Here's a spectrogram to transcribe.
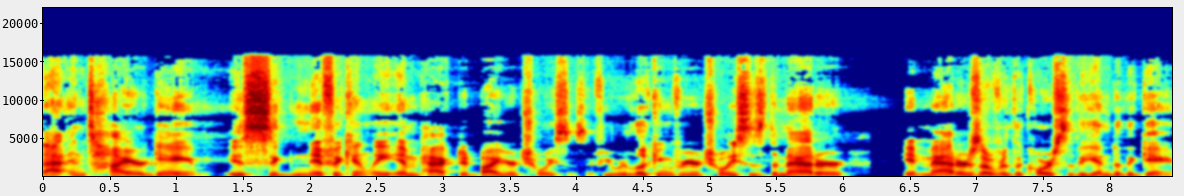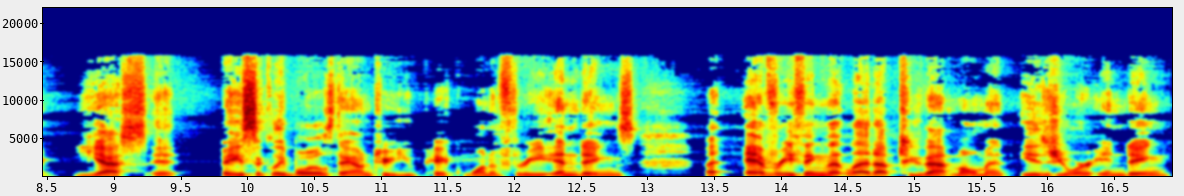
that entire game is significantly impacted by your choices. If you were looking for your choices to matter, it matters over the course of the end of the game. Yes, it basically boils down to you pick one of three endings, but everything that led up to that moment is your ending.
